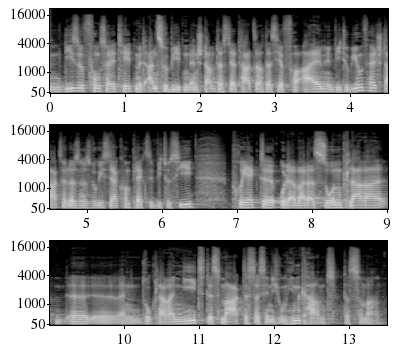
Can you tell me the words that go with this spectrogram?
diese Funktionalität mit anzubieten? Entstammt das der Tatsache, dass ihr vor allem im B2B-Umfeld stark seid oder sind das wirklich sehr komplexe B2C-Projekte oder war das so ein klarer, äh, ein so klarer Need des Marktes, dass ihr nicht umhin kamt, das zu machen?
